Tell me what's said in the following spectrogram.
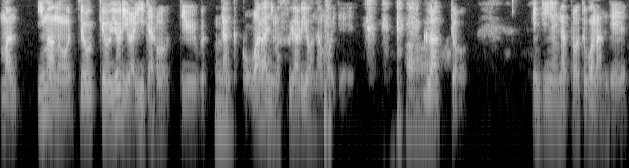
まあ、今の状況よりはいいだろうっていう、うんなんかこう、藁にもすがるような思いで、ああぐわっとエンジニアになった男なんで、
